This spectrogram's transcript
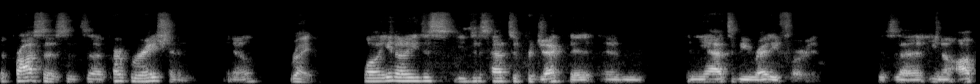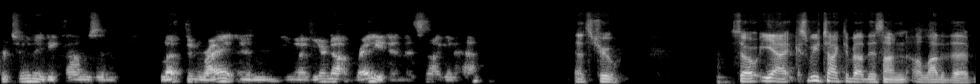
the process. It's a preparation. You know, right well, you know, you just you just have to project it, and and you have to be ready for it. Because uh, you know, opportunity comes in left and right, and you know, if you're not ready, then it's not going to happen. That's true. So yeah, because we've talked about this on a lot of the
